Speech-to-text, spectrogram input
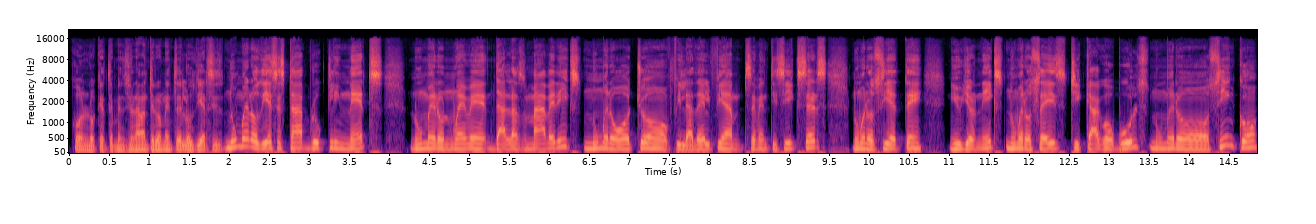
con lo que te mencionaba anteriormente de los jerseys. Número 10 está Brooklyn Nets, número 9 Dallas Mavericks, número 8 Philadelphia 76ers, número 7 New York Knicks, número 6 Chicago Bulls, número 5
